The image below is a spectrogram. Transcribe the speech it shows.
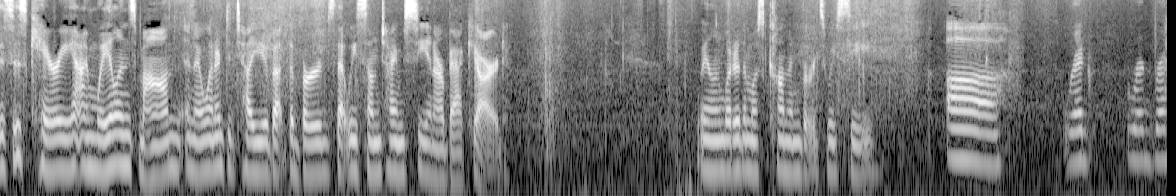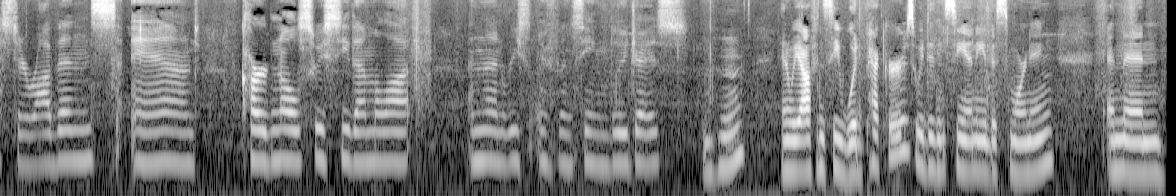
This is Carrie. I'm Waylon's mom, and I wanted to tell you about the birds that we sometimes see in our backyard. Waylon, what are the most common birds we see? Uh, red red-breasted robins and cardinals. We see them a lot, and then recently we've been seeing blue jays. Mm-hmm. And we often see woodpeckers. We didn't see any this morning, and then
